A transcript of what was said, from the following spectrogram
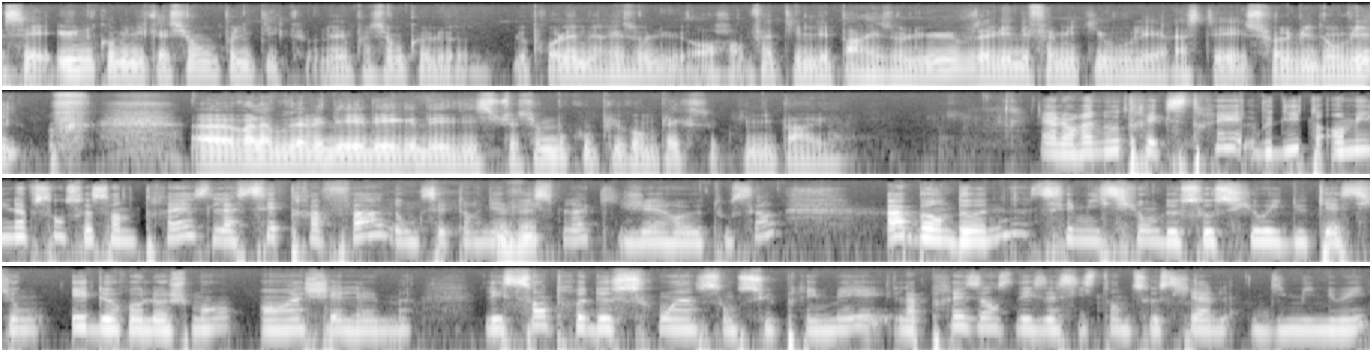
C'est une communication politique. On a l'impression que le, problème est résolu. Or, en fait, il n'est pas résolu. Vous aviez des familles qui voulaient rester sur le bidonville. Euh, voilà, vous avez des, des, situations beaucoup plus complexes qu'il n'y paraît. Alors un autre extrait, vous dites en 1973, la CETRAFA, donc cet organisme-là qui gère euh, tout ça, abandonne ses missions de socio-éducation et de relogement en HLM. Les centres de soins sont supprimés, la présence des assistantes sociales diminuée,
